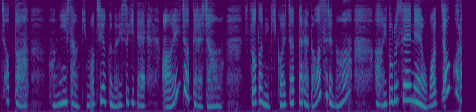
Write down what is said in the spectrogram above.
ちょっとお兄さん気持ちよくなりすぎてあいちゃってるじゃん外に聞こえちゃったらどうするの？アイドル青年終わっちゃうから。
